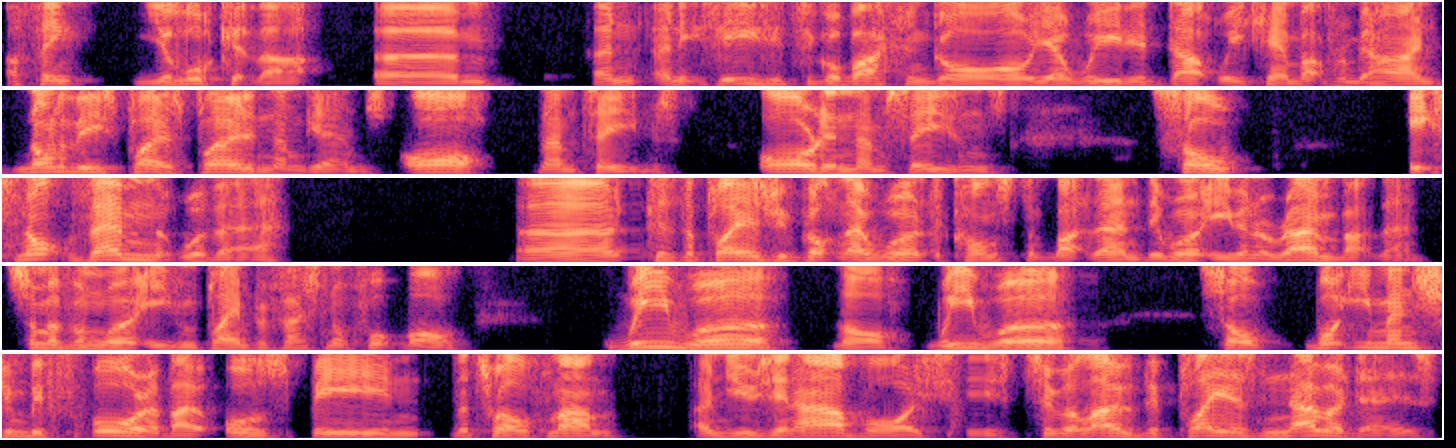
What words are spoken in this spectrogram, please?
I think you look at that. Um, and, and it's easy to go back and go, oh, yeah, we did that. We came back from behind. None of these players played in them games or them teams or in them seasons. So it's not them that were there because uh, the players we've got now weren't a constant back then. They weren't even around back then. Some of them weren't even playing professional football. We were, though. We were. So what you mentioned before about us being the 12th man and using our voices to allow the players nowadays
